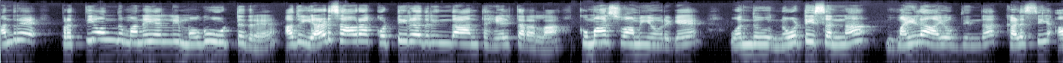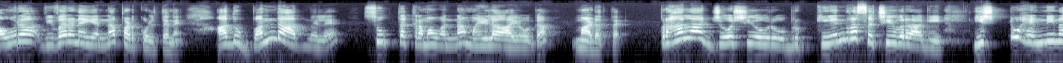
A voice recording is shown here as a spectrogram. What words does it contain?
ಅಂದ್ರೆ ಪ್ರತಿಯೊಂದು ಮನೆಯಲ್ಲಿ ಮಗು ಹುಟ್ಟಿದ್ರೆ ಅದು ಎರಡ್ ಸಾವಿರ ಕೊಟ್ಟಿರೋದ್ರಿಂದ ಅಂತ ಹೇಳ್ತಾರಲ್ಲ, ಕುಮಾರಸ್ವಾಮಿಯವರಿಗೆ ಒಂದು ನೋಟಿಸನ್ನು ಮಹಿಳಾ ಆಯೋಗದಿಂದ ಕಳಿಸಿ ಅವರ ವಿವರಣೆಯನ್ನ ಪಡ್ಕೊಳ್ತೇನೆ. ಅದು ಬಂದಾದ್ಮೇಲೆ ಸೂಕ್ತ ಕ್ರಮವನ್ನ ಮಹಿಳಾ ಆಯೋಗ ಮಾಡುತ್ತೆ. ಪ್ರಹ್ಲಾದ್ ಜೋಶಿ ಅವರು ಒಬ್ರು ಕೇಂದ್ರ ಸಚಿವರಾಗಿ ಇಷ್ಟು ಹೆಣ್ಣಿನ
